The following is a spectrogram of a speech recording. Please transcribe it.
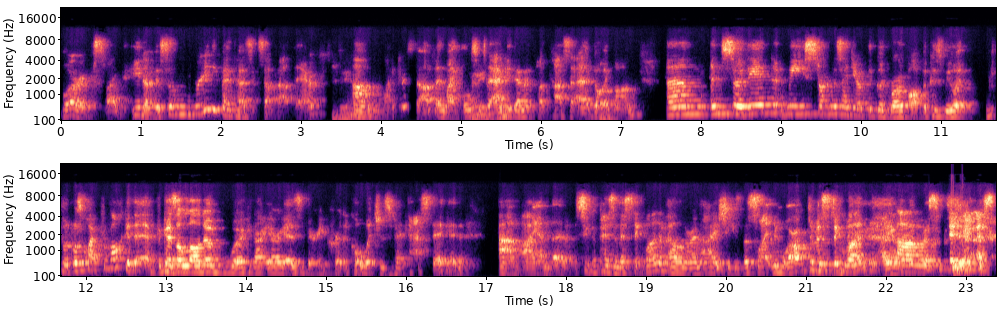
works. Like you know, there's some really fantastic stuff out there, yeah. um, like your stuff, and like all sorts of academic podcasts that are going on. Um, and so then we struck on this idea of the good robot because we were we thought it was quite provocative because a lot of work in our area is very critical, which is fantastic and um, I am the super pessimistic one of Eleanor and I. She's the slightly more optimistic one. Yeah, I am um. Yes.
